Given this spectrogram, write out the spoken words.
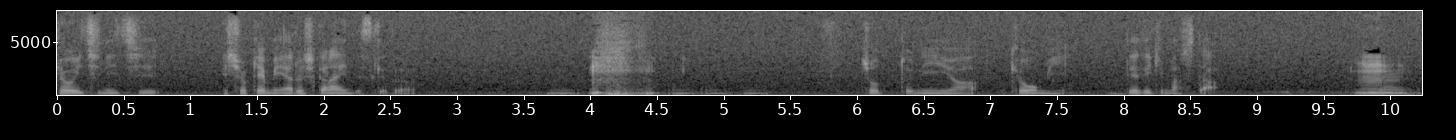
今日一日一生懸命やるしかないんですけど、うん。ちょっとニーヤ興味出てきました。うん、うん。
